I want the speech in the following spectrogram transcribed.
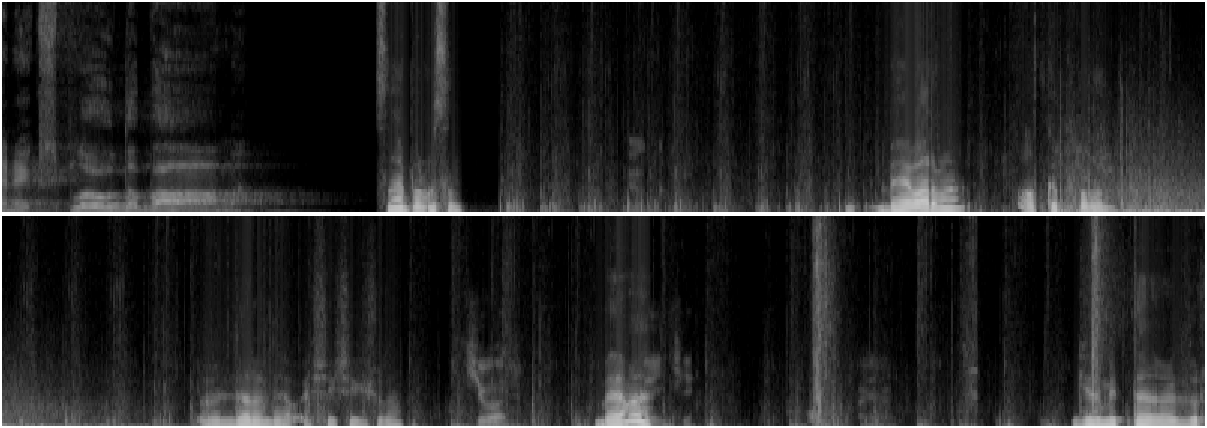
and explode the bomb. Sniper mısın? B var mı? Alt kapı falan. Öldü herhalde. Eşek çeki şuradan. 2 var. B mi? 2. Gir midden öldür.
